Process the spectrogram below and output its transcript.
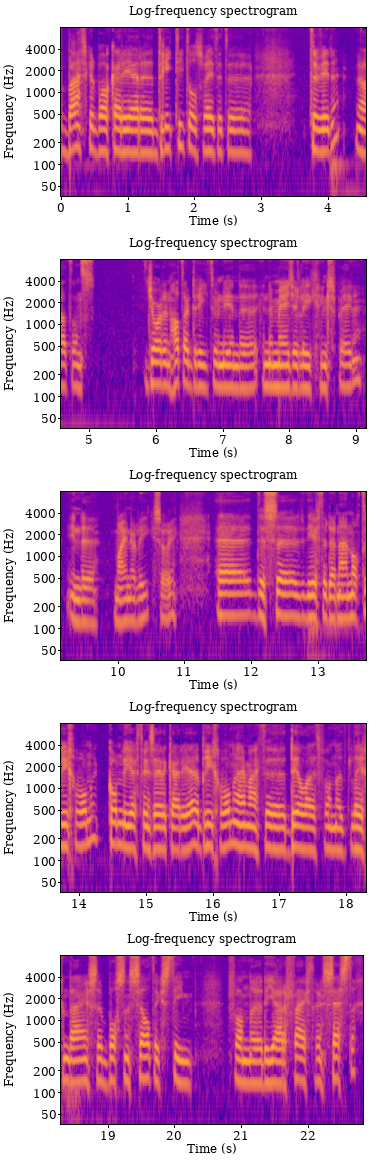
basketbalcarrière drie titels weten te, te winnen. Nou, althans, Jordan had er drie toen hij in de, in de Major League ging spelen. In de Minor League, sorry. Uh, dus uh, die heeft er daarna nog drie gewonnen. Conley heeft er in zijn hele carrière drie gewonnen. Hij maakte deel uit van het legendarische Boston Celtics team van uh, de jaren 50 en 60.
